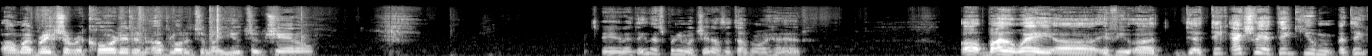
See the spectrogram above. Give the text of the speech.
All my breaks are recorded and uploaded to my YouTube channel. And I think that's pretty much it off the top of my head. Oh, by the way, uh, if you, uh, I think actually, I think you, I think,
